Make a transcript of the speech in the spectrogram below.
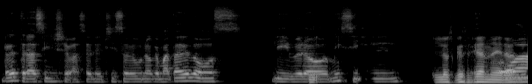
Retracing, llevas el hechizo de uno que mata de dos, libro, misil, Los que se generan.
